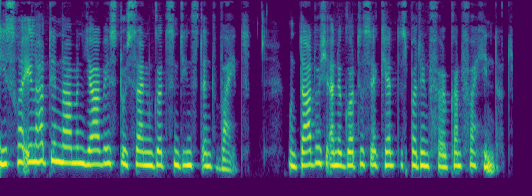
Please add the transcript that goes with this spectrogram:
Israel hat den Namen Jahwes durch seinen Götzendienst entweiht und dadurch eine Gotteserkenntnis bei den Völkern verhindert.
